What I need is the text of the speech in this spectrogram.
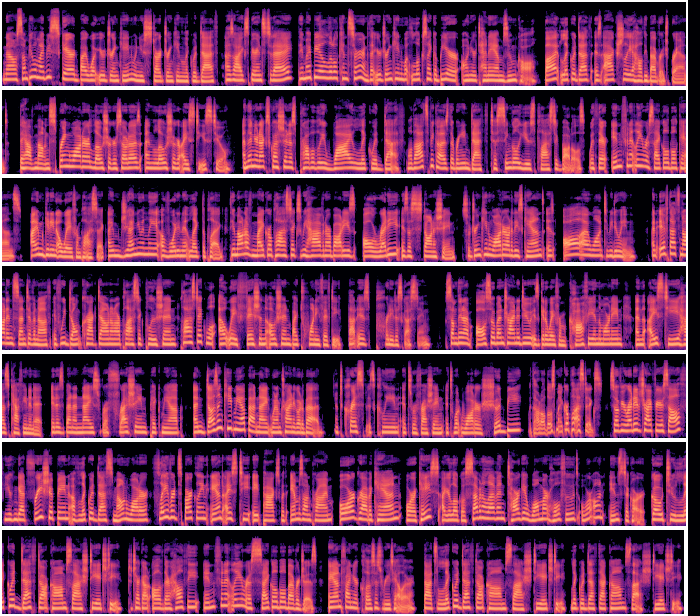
Now, some people might be scared by what you're drinking when you start drinking Liquid Death. As I experienced today, they might be a little concerned that you're drinking what looks like a beer on your 10 a.m. Zoom call. But Liquid Death is actually a healthy beverage brand. They have mountain spring water, low sugar sodas, and low sugar iced teas too. And then your next question is probably why liquid death? Well, that's because they're bringing death to single use plastic bottles with their infinitely recyclable cans. I'm getting away from plastic. I'm genuinely avoiding it like the plague. The amount of microplastics we have in our bodies already is astonishing. So, drinking water out of these cans is all I want to be doing. And if that's not incentive enough, if we don't crack down on our plastic pollution, plastic will outweigh fish in the ocean by 2050. That is pretty disgusting. Something I've also been trying to do is get away from coffee in the morning, and the iced tea has caffeine in it. It has been a nice, refreshing pick me up and doesn't keep me up at night when I'm trying to go to bed. It's crisp, it's clean, it's refreshing. It's what water should be without all those microplastics. So if you're ready to try for yourself, you can get free shipping of Liquid Death's Mountain Water, flavored sparkling and iced tea 8 packs with Amazon Prime, or grab a can or a case at your local 7-Eleven, Target, Walmart, Whole Foods, or on Instacart. Go to liquiddeath.com slash THT to check out all of their healthy, infinitely recyclable beverages and find your closest retailer. That's liquiddeath.com slash THT. Liquiddeath.com slash THT.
